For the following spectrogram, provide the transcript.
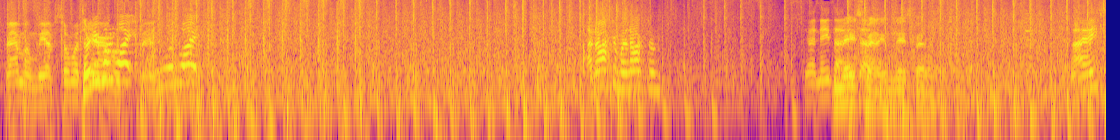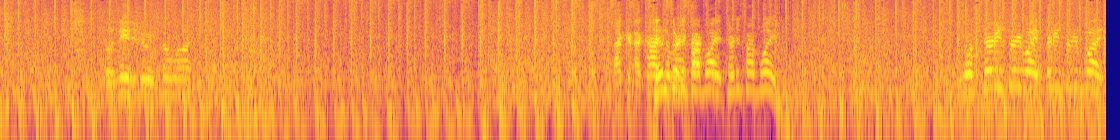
Spam him. We have so much 31 ammo. white, 31 white. I knocked him. I knocked him. Yeah, Nade that. Nade Nate that. spanning, nade spanning. Nice. Those nades are doing so much. I, I cracked him him, 35 white, 35 white. Well, 33 white, 33 white.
